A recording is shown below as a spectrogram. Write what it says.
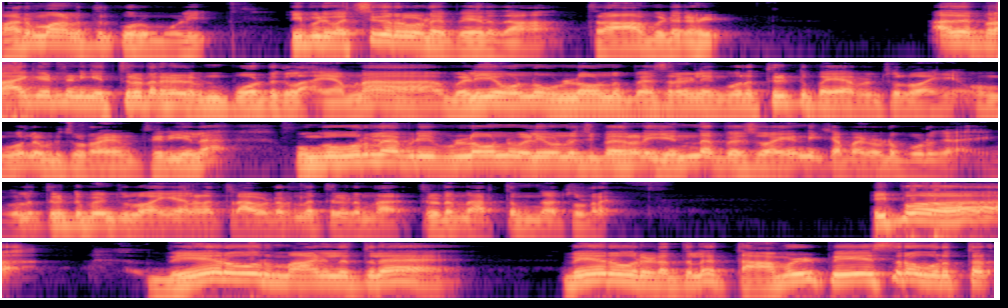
வருமானத்திற்கு ஒரு மொழி. இப்படி வச்சுக்கிறவங்களோட பேர் தான் திராவிடர்கள். அதை ப்ராக்கெட்டில் நீங்கள் திருடர்கள் அப்படின்னு போட்டுக்கலாம். ஏன்னா வெளியே ஒன்று உள்ள ஒன்று பேசுகிறவங்க எங்கள் ஊரில் திருட்டு பையன் அப்படின்னு சொல்லுவாங்க. உங்கள் ஊரில் இப்படி சொல்கிறாங்கன்னு தெரியல. உங்கள் ஊரில் இப்படி உள்ள ஒன்று வெளியே ஒன்று வச்சு பேசுகிறாங்க என்ன பேசுவாங்கன்னு நீங்கள் கமெண்டோட போடுங்க. எங்கள் ஊரில் திருட்டு பையன் சொல்லுவாங்க. அதனால் திராவிடர்னு திருடன் திருடன் அர்த்தம் தான் சொல்கிறேன் இப்போது வேற ஒரு மாநிலத்தில் வேற ஒரு இடத்துல தமிழ் பேசுகிற ஒருத்தர்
